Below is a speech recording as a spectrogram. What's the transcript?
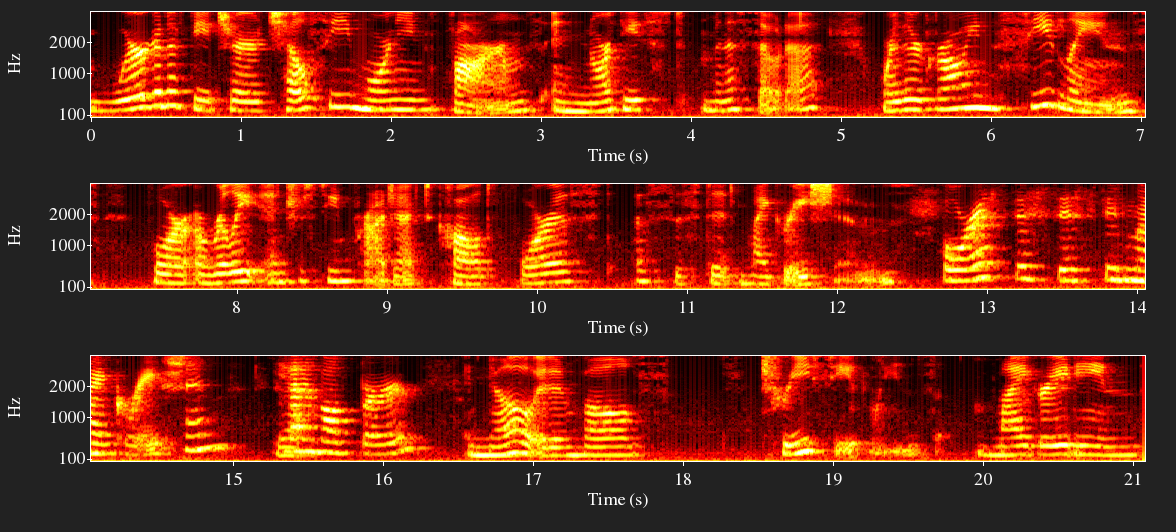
We're going to feature Chelsea Morning Farms in northeast Minnesota, where they're growing seedlings for a really interesting project called Forest Assisted Migration. Forest assisted migration? Does Yeah. that involve birds? No, it involves tree seedlings migrating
